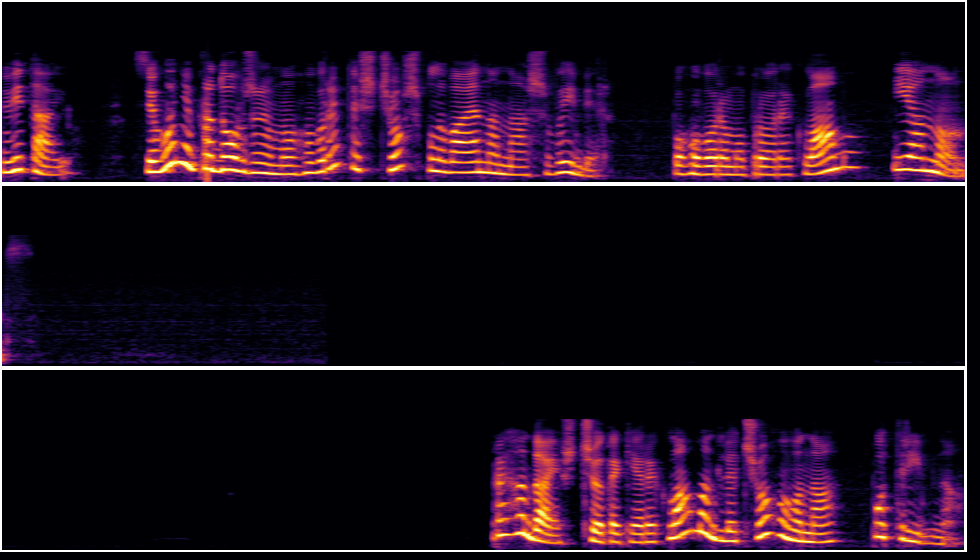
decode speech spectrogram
Вітаю! Сьогодні продовжуємо говорити, що ж впливає на наш вибір. Поговоримо про рекламу і анонс. Пригадай, що таке реклама, для чого вона потрібна.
